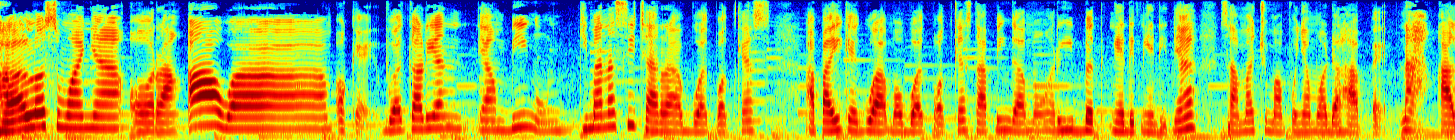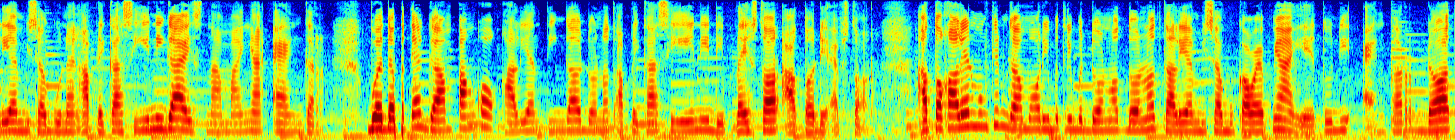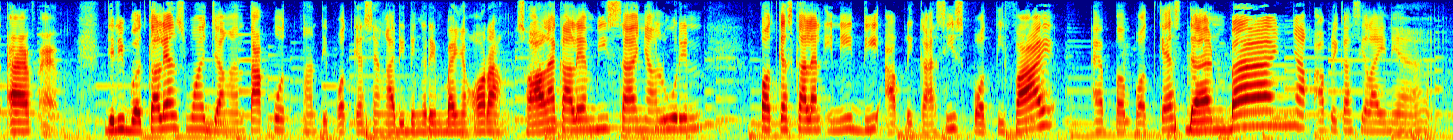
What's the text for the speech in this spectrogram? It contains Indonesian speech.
Halo semuanya, orang awam. Oke, buat kalian yang bingung, gimana sih cara buat podcast? Apalagi kayak gue mau buat podcast tapi nggak mau ribet ngedit-ngeditnya sama cuma punya modal HP. Nah, kalian bisa gunain aplikasi ini guys, namanya Anchor. Buat dapetnya gampang kok, kalian tinggal download aplikasi ini di Play Store atau di App Store. Atau kalian mungkin nggak mau ribet-ribet download-download, kalian bisa buka webnya yaitu di anchor.fm. Jadi buat kalian semua jangan takut nanti podcast yang gak didengerin banyak orang. Soalnya kalian bisa nyalurin podcast kalian ini di aplikasi Spotify, Apple Podcast dan banyak aplikasi lainnya.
